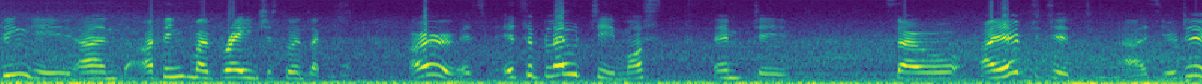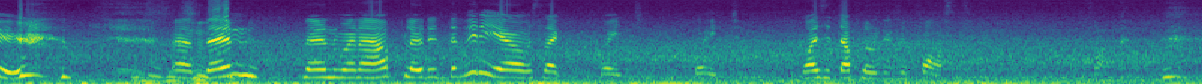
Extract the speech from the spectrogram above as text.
thingy. And I think my brain just went like oh it's it's a bloaty must empty. So I emptied it as you do. And then then when I uploaded the video I was like wait wait. Why is it uploading so fast? Fuck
